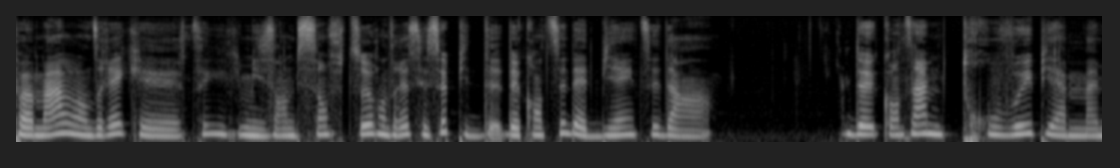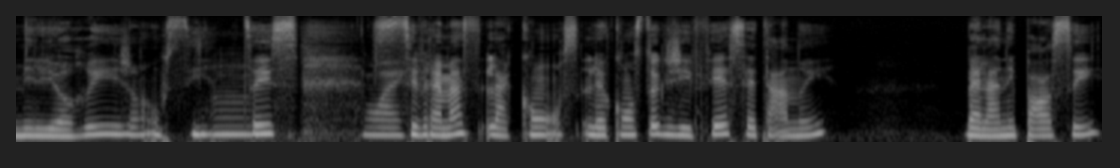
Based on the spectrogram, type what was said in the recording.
pas mal. On dirait que, tu sais, mes ambitions futures, on dirait que c'est ça. Puis de, de continuer d'être bien, tu sais, dans. De continuer à me trouver puis à m'améliorer, genre, aussi. Mm. Tu sais, c'est- Ouais. vraiment la cons- le constat que j'ai fait cette année, ben, l'année passée,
